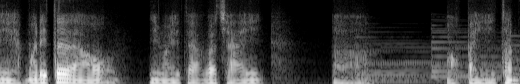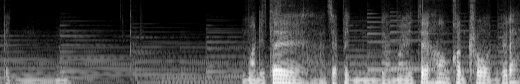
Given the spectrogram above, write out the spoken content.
นี่มอนิเตอร์เอานี่มอนิเตอร์ก็ใช้ออกไปทำเป็น มอนิเตอร์อาจจะเป็นมอนิเตอร์ห้องคอนโทรลก็ได้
